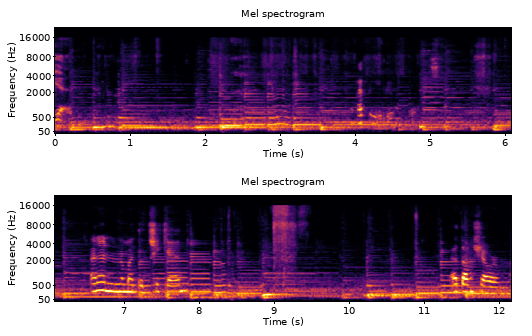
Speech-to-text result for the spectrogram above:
Yan. Makatili na po. Ano na naman to chicken? At ang shawarma.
